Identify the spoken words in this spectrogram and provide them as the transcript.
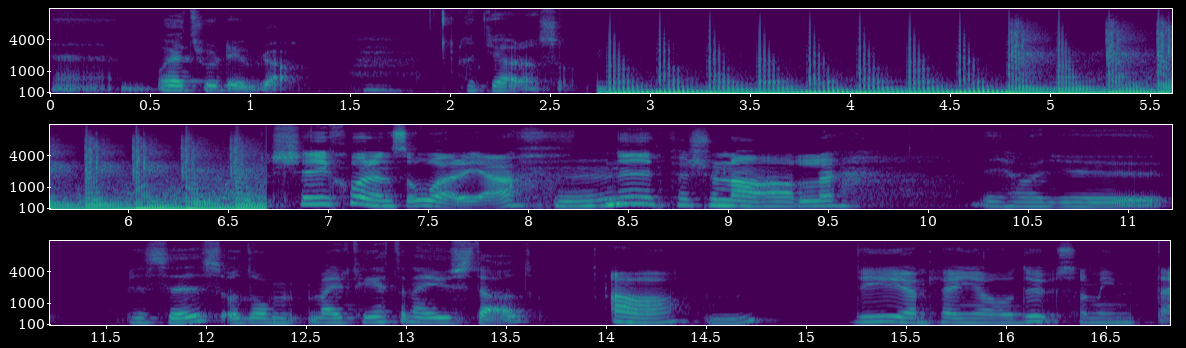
Ehm, och jag tror det är bra att göra så. Tjejjourens år ja. Ny personal. Vi har ju precis och de majoriteten är ju stöd. Ja. Det är ju egentligen jag och du som inte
